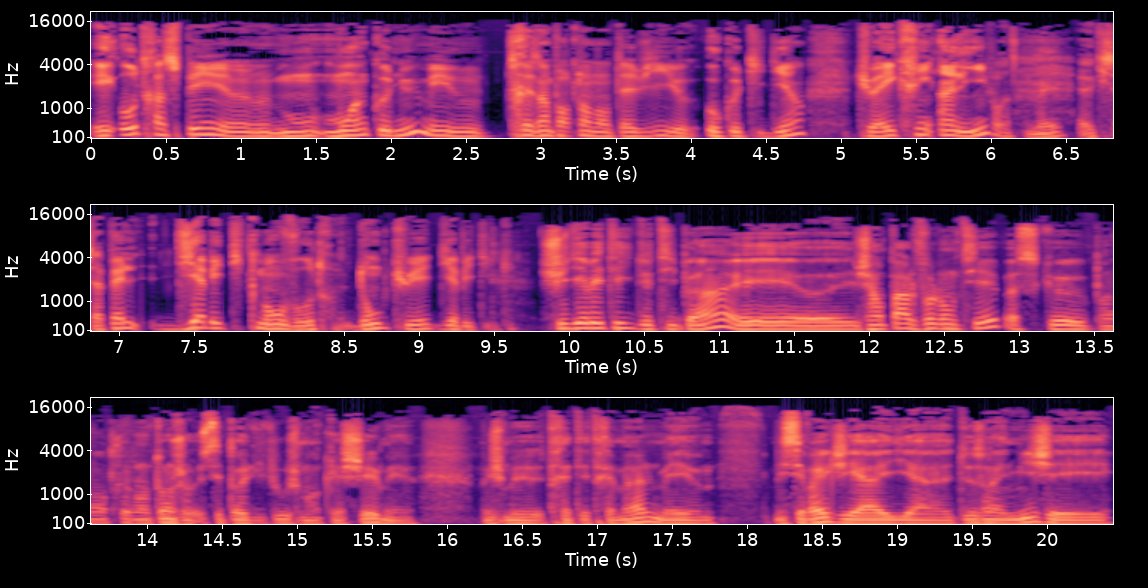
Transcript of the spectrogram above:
Et autre aspect euh, mo- moins connu, mais euh, très important dans ta vie euh, au quotidien, tu as écrit un livre qui s'appelle Diabétiquement vôtre. Donc tu es diabétique. je suis diabétique de type 1 et j'en parle volontiers parce que pendant très longtemps, je sais pas du tout, je m'en cachais, mais, mais je me traitais très mal. Mais, mais c'est vrai que j'ai, il y a deux ans et demi, j'ai,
